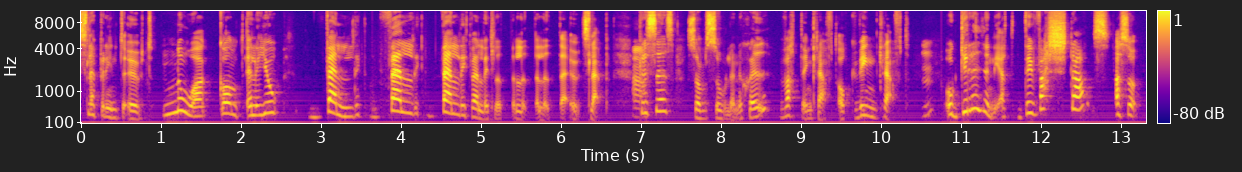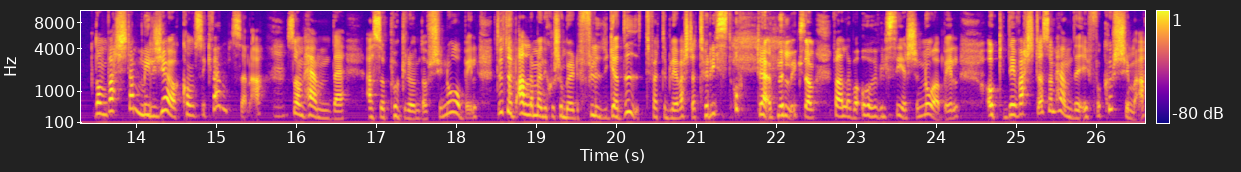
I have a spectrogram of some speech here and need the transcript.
släpper inte ut någon, eller jo, väldigt, väldigt, väldigt, väldigt lite, lite, lite utsläpp. Ja. Precis som solenergi, vattenkraft och vindkraft. Mm. Och grejen är att det värsta, alltså de värsta miljökonsekvenserna Mm. som hände alltså på grund av Tjernobyl. Det är typ alla människor som började flyga dit för att det blev värsta turistorten liksom. För alla bara åh vi vill se Tjernobyl. Och det värsta som hände i Fukushima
